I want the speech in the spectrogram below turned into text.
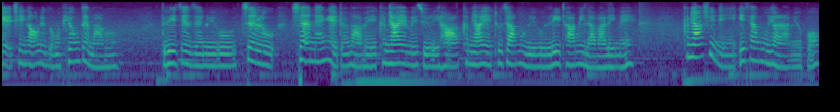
ရဲ့အချိန်ကောင်းတွေကိုမဖြုံးသင့်ပါဘူး တတိကျင့်စဉ်တွေကိုကျင့်လို့ရန်အနေငယ်တွင်မှာပဲခမားရဲ့မိတ်ဆွေတွေဟာခမားရဲ့ထူးခြားမှုတွေကိုသတိထားမိလာပါလိမ့်မယ်ခမားရှိနေရင်အေးချမ်းမှုရတာမျိုးပေါ့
